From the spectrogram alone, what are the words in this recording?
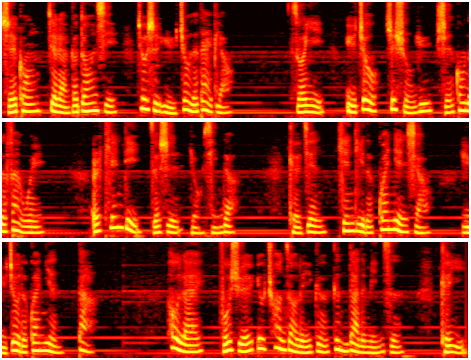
时空这两个东西就是宇宙的代表。所以，宇宙是属于时空的范围。而天地则是有形的，可见天地的观念小，宇宙的观念大。后来佛学又创造了一个更大的名词，可以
